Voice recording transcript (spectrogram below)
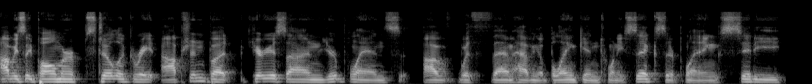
obviously Palmer still a great option, but curious on your plans of with them having a blank in 26. They're playing City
